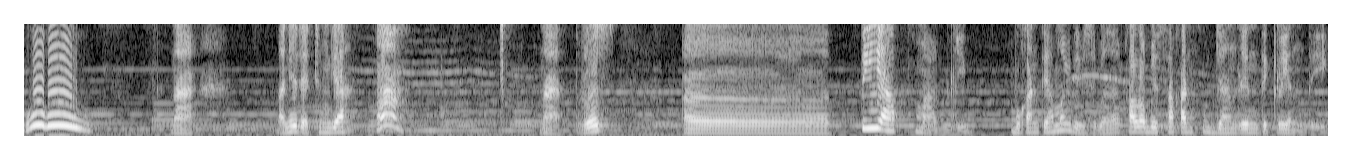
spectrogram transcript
Wuhu. Nah, lanjut ya, Cung ya. Hah, Nah, terus eh tiap maghrib, bukan tiap maghrib sebenarnya. Kalau misalkan hujan rintik-rintik,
